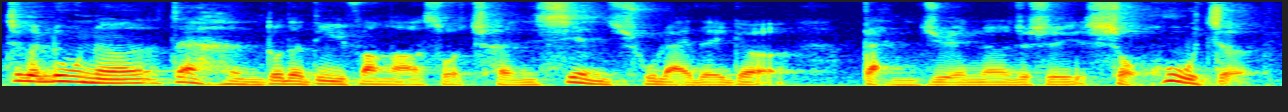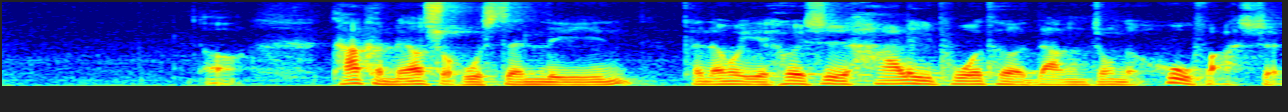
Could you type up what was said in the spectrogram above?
这个鹿呢，在很多的地方啊，所呈现出来的一个感觉呢，就是守护者啊，他可能要守护森林，可能也会是哈利波特当中的护法神。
